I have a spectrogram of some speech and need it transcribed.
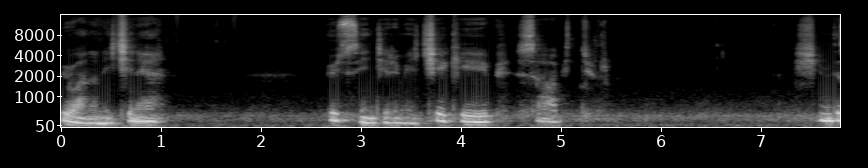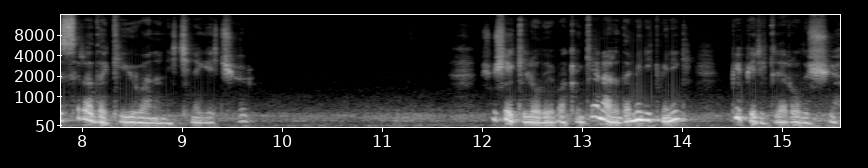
yuvanın içine 3 zincirimi çekip sabitliyorum. Şimdi sıradaki yuvanın içine geçiyorum. Şu şekil oluyor. Bakın kenarında minik minik pipirikler oluşuyor.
